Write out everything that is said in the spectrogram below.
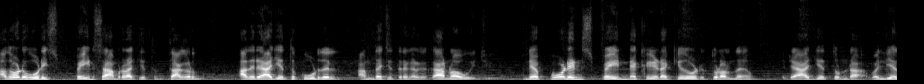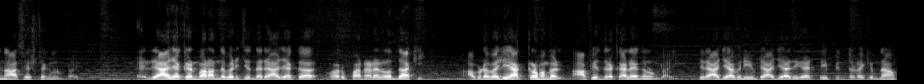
അതോടുകൂടി സ്പെയിൻ സാമ്രാജ്യത്തിൽ തകർന്നു. അത് രാജ്യത്ത് കൂടുതൽ അന്തചിത്രങ്ങൾക്ക് കാരണമാവുകയും ചെയ്തു. നെപ്പോളിയൻ സ്പെയിനിനെ കീഴടക്കിയതോട് തുടർന്ന് രാജ്യത്തുണ്ട വലിയ നാശനഷ്ടങ്ങളുണ്ടായി. രാജാക്കന്മാർ അന്ന് ഭരിച്ചിരുന്ന രാജാക്കന്മാർ ഭരണം റദ്ദാക്കി. അവിടെ വലിയ അക്രമങ്ങൾ ആഭ്യന്തര കലഹങ്ങളുണ്ടായി. രാജാവിനെയും രാജാധികാരത്തെയും പിന്തുണയ്ക്കുന്ന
